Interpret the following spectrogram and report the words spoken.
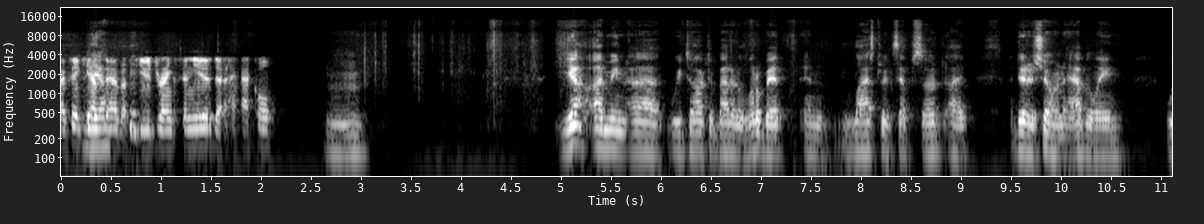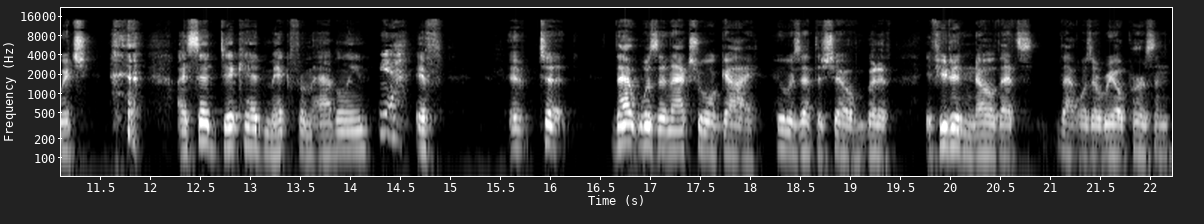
I think you have Yeah. to have a few drinks in you to heckle. hmm Yeah, I mean, uh, we talked about it a little bit in last week's episode. I, I did a show in Abilene, which I said Dickhead Mick from Abilene. yeah. If, if to, that was an actual guy who was at the show, but if if you didn't know that's that was a real person,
